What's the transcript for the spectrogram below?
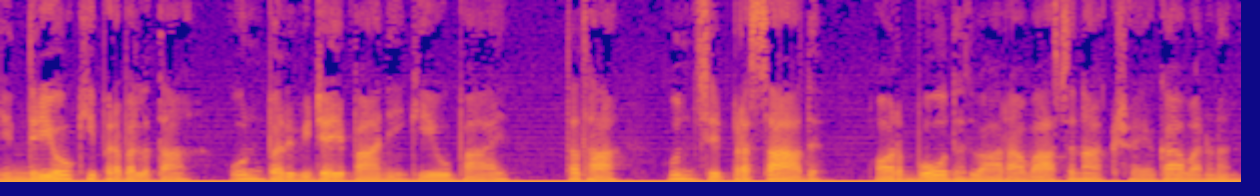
इंद्रियों की प्रबलता, उन पर विजय पाने के उपाय, तथा उनसे प्रसाद और बोध द्वारा वासनाक्षय का वर्णन।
